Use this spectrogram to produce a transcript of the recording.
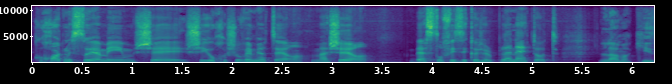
כוחות מסוימים ש, שיהיו חשובים יותר מאשר באסטרופיזיקה של פלנטות. למה? כי,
